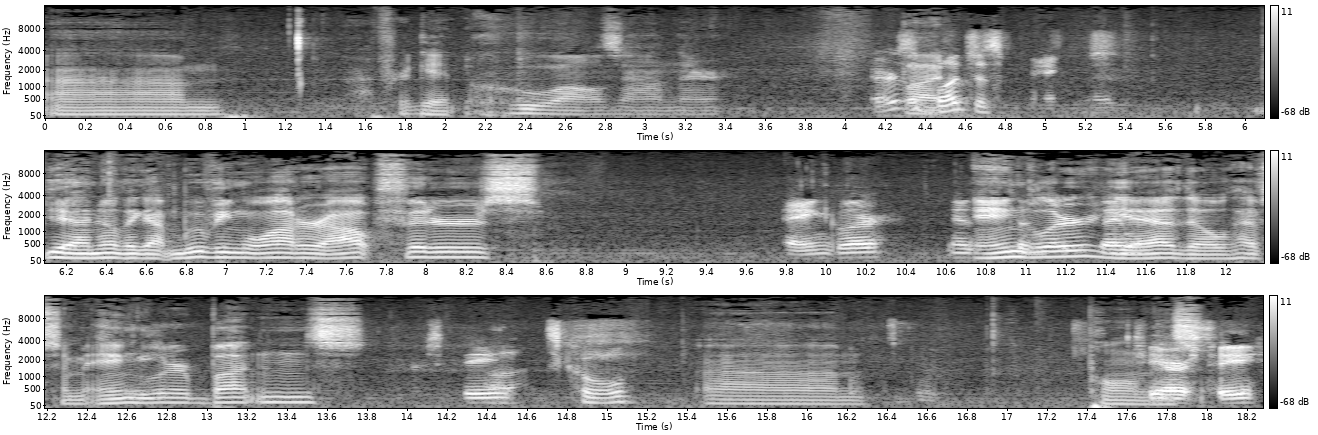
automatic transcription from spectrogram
Um, I forget who all's on there. There's But- a bunch of Yeah, I know they got Moving Water Outfitters, Angler. is the Angler. Yeah, they'll have some Angler buttons. See? uh, it's cool. Um, pulling this- TRC.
